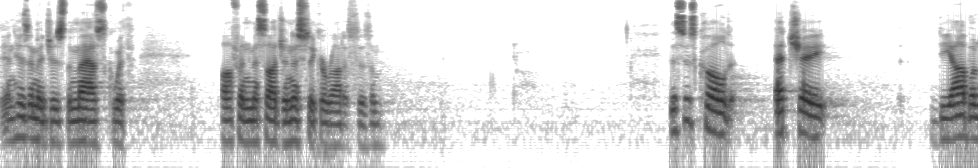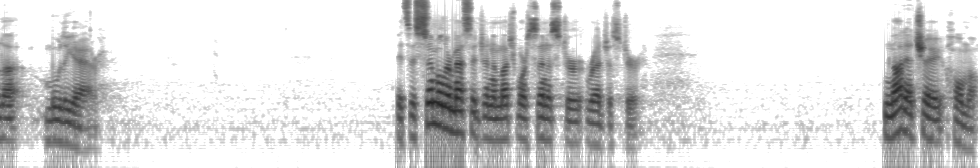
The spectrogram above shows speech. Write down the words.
in his images the mask with often misogynistic eroticism. This is called Ecce Diabola Mulier. It's a similar message in a much more sinister register. Not Ecce Homo,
